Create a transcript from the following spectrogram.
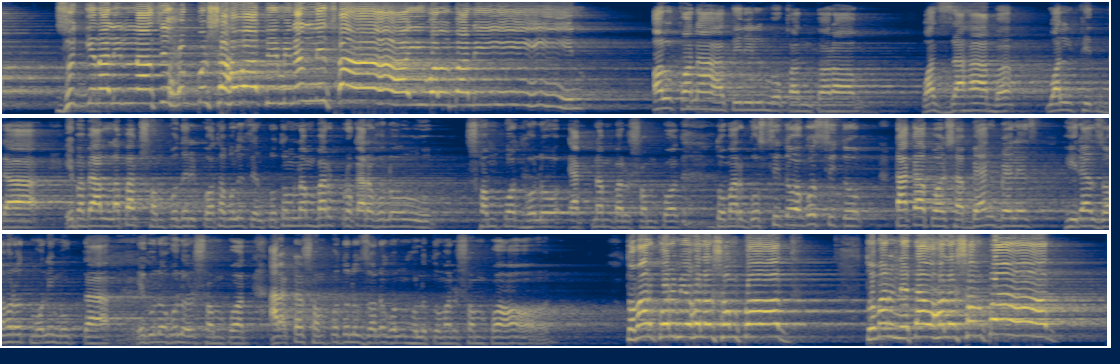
এভাবে আল্লাহ পাক সম্পদের কথা বলেছেন। প্রথম নাম্বার প্রকার হলো সম্পদ হলো এক নাম্বার সম্পদ। তোমার গচ্ছিত, অগচ্ছিত টাকা, পয়সা ব্যাংক ব্যালেন্স হীরা, জহরত, মণিমুক্তা, এগুলো হলো সম্পদ। আর একটা সম্পদ হলো জনগণ হলো তোমার সম্পদ। তোমার কর্মী হলো সম্পদ। তোমার নেতাও হলো সম্পদ।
